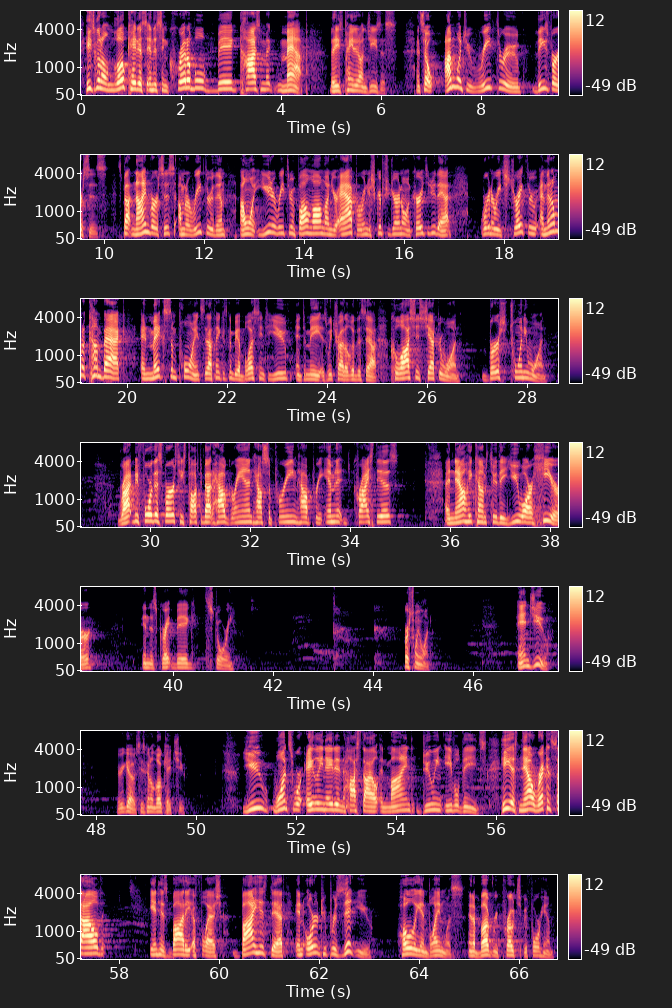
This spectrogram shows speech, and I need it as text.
He's going to locate us in this incredible big cosmic map that he's painted on Jesus. And so I'm going to read through these verses. It's about nine verses. I'm going to read through them. I want you to read through and follow along on your app or in your scripture journal. I encourage you to do that. We're going to read straight through, and then I'm going to come back and make some points that I think is going to be a blessing to you and to me as we try to live this out. Colossians chapter 1, verse 21. Right before this verse, he's talked about how grand, how supreme, how preeminent Christ is. And now he comes to the you are here in this great big story. Verse 21. And you, here he goes, he's going to locate you. You once were alienated and hostile in mind, doing evil deeds. He is now reconciled in his body of flesh by his death in order to present you holy and blameless and above reproach before him.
